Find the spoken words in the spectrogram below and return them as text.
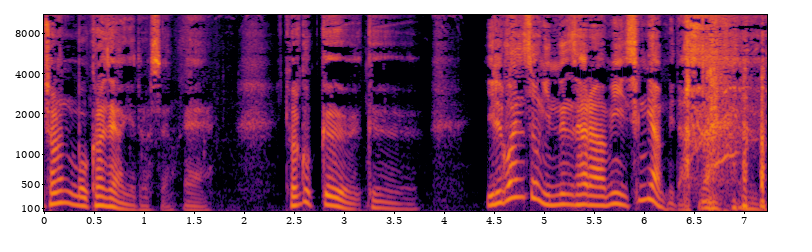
저는 뭐 그런 생각이 들었어요. 예. 결국 그, 그, 일관성 있는 사람이 승리합니다.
